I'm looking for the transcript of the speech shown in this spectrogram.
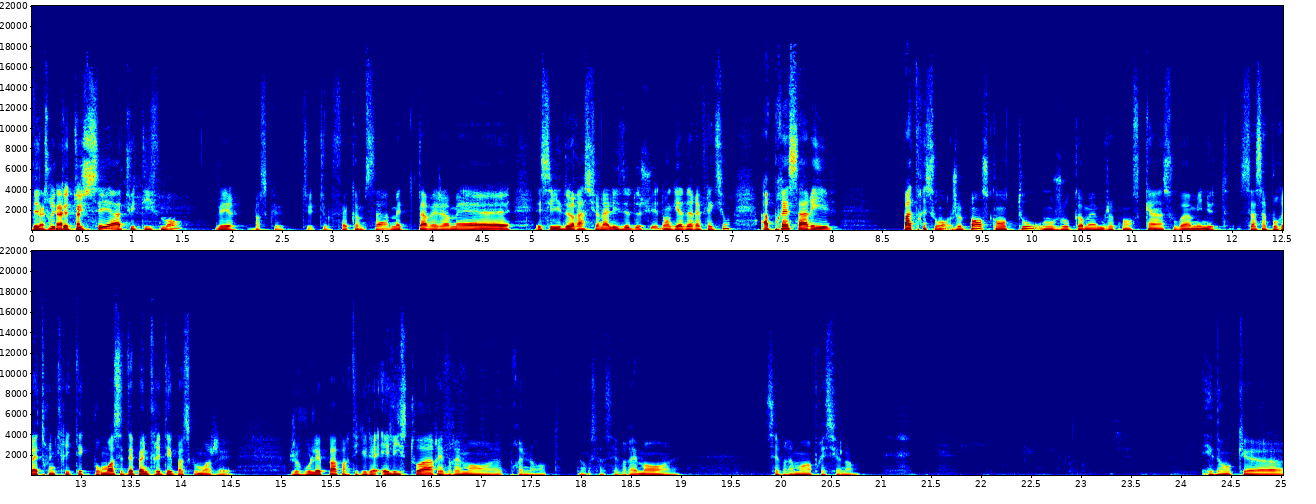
des trucs que tu sais intuitivement, parce que tu, le fais comme ça, mais tu n'avais jamais euh, essayé de rationaliser dessus. Donc il y a des réflexions. Après, ça arrive pas très souvent. Je pense qu'en tout, on joue quand même, je pense, 15 ou 20 minutes. Ça, ça pourrait être une critique. Pour moi, c'était pas une critique parce que moi, je voulais pas particulièrement. Et l'histoire est vraiment euh, prenante. Donc ça, c'est vraiment, c'est vraiment impressionnant. Et donc, euh,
